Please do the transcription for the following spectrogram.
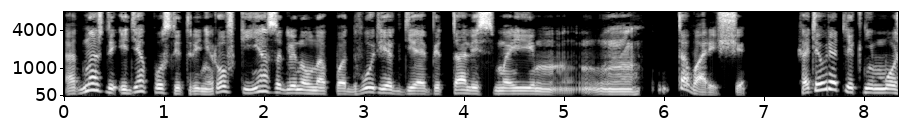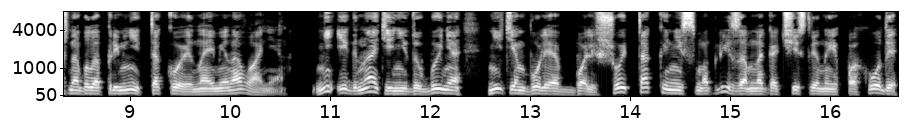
Однажды, идя после тренировки, я заглянул на подворье, где обитались мои... товарищи. Хотя вряд ли к ним можно было применить такое наименование. Ни Игнатий, ни Дубыня, ни тем более Большой так и не смогли за многочисленные походы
